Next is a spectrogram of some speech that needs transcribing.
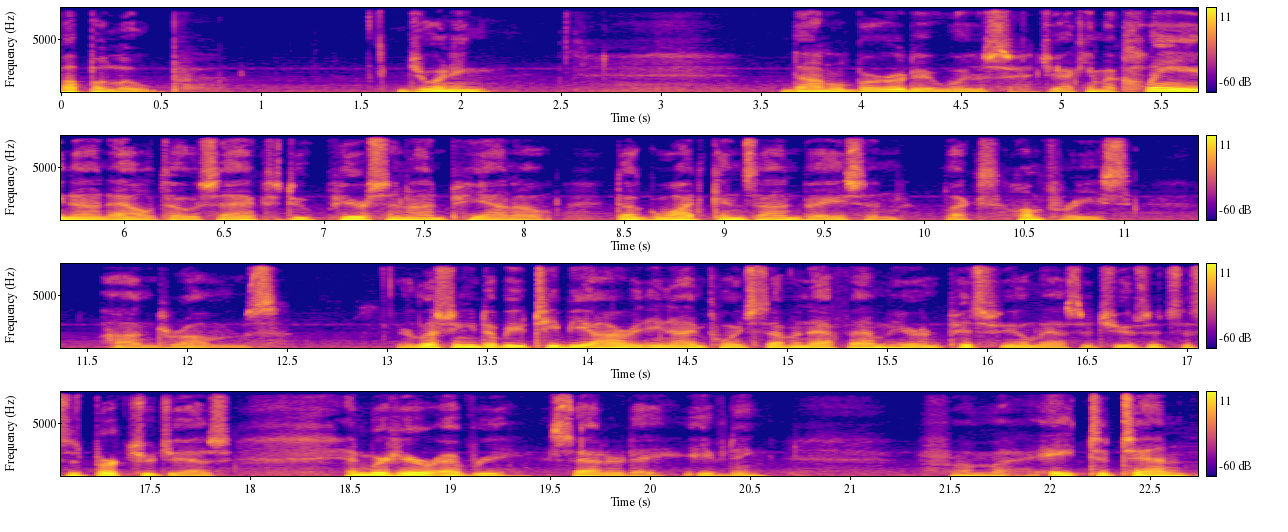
Bup a Loup. Joining Donald Byrd, it was Jackie McLean on alto sax, Duke Pearson on piano, Doug Watkins on bass, and Lex Humphries on drums. You're listening to WTBR 89.7 FM here in Pittsfield, Massachusetts. This is Berkshire Jazz, and we're here every Saturday evening from 8 to 10.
